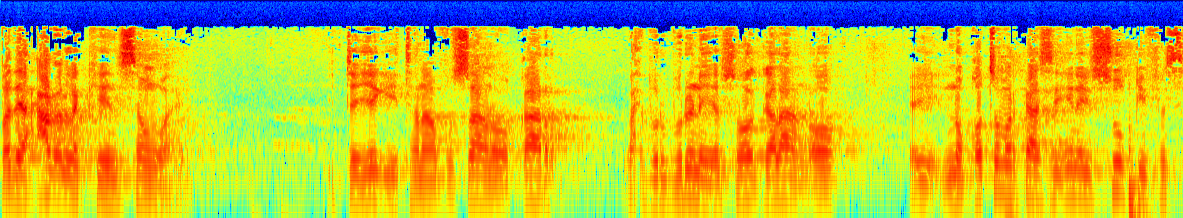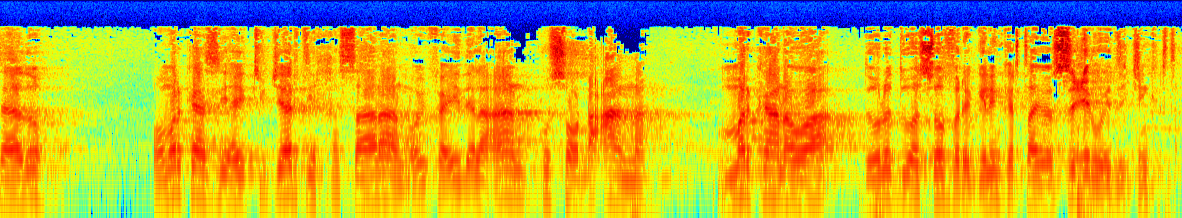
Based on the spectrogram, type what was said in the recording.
badeecada la keensan waayo. Intay iyagii tanaafusaan oo qaar wax burburinaya soo galaan oo ay noqoto markaasi inay suuqii fasaado oo markaasi ay tujaartii khasaaraan oo ay faa'iide la'aan ku soo dhacaanna markaana waa dowladdu waa soo faragelin kartaa oo sicir way dejin kartaa.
